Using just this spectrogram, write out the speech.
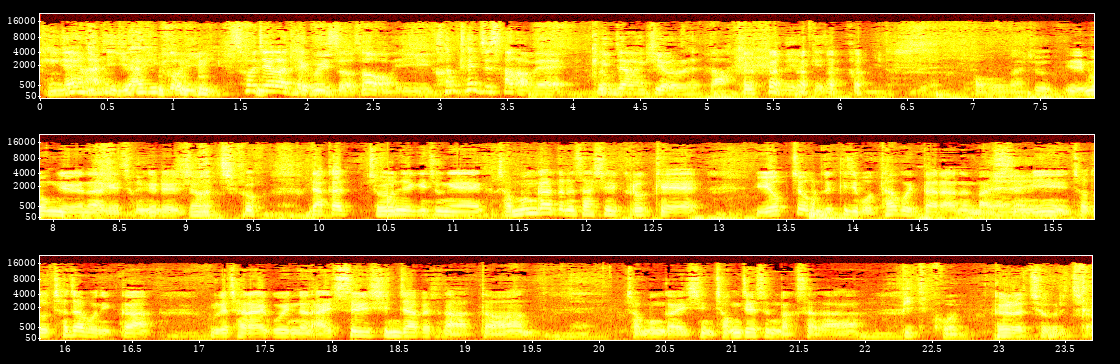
굉장히 많은 이야기거리 소재가 되고 있어서 이 컨텐츠 산업에 굉장한 기여를 했다 저는 이렇게 생각합니다. 어, 아주 일목요연하게 정리를 해주셔가지고. 근데 아까 좋은 얘기 중에 전문가들은 사실 그렇게 위협적으로 느끼지 못하고 있다라는 말씀이 저도 찾아보니까 우리가 잘 알고 있는 알쓸 신잡에서 나왔던 네. 전문가이신 정재승 박사가 비트코인. 그렇죠, 그렇죠.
